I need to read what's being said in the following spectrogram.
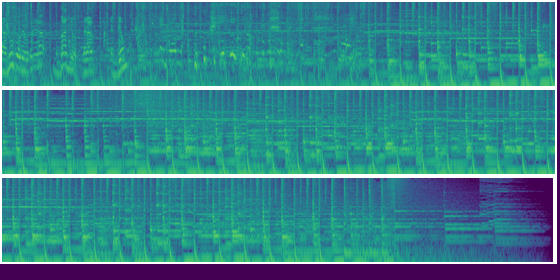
Canuto de Utrera, Baños de la Endión.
